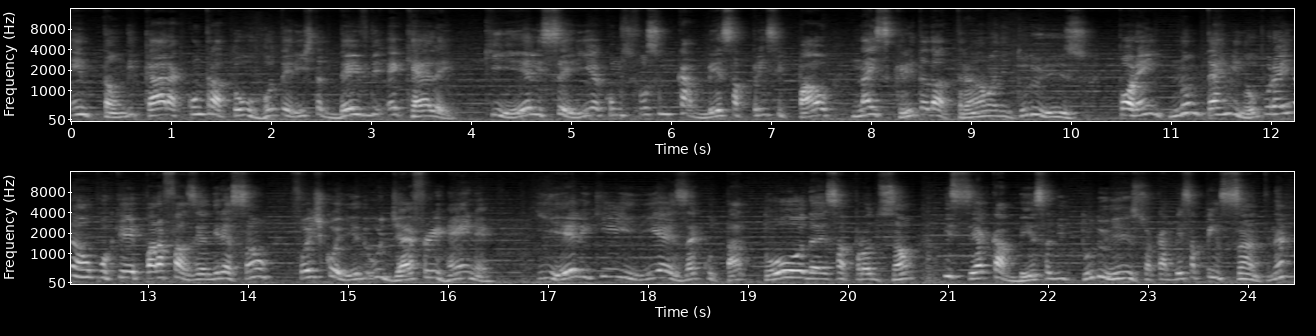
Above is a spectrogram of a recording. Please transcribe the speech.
Então, de cara, contratou o roteirista David E. Kelly, que ele seria como se fosse um cabeça principal na escrita da trama de tudo isso. Porém, não terminou por aí não, porque para fazer a direção foi escolhido o Jeffrey Hayner, e ele que iria executar toda essa produção e ser a cabeça de tudo isso, a cabeça pensante, né?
